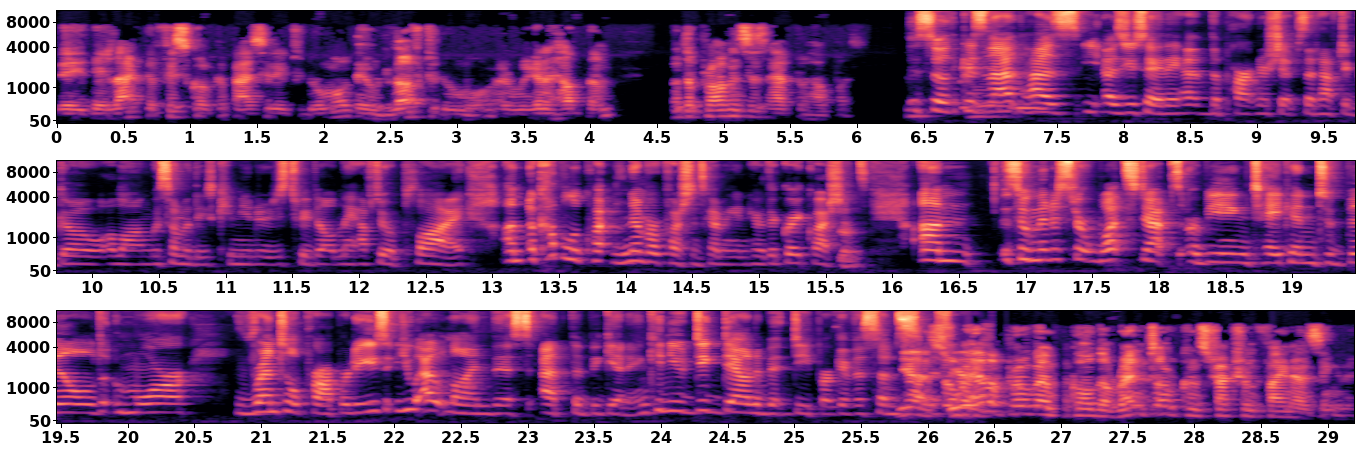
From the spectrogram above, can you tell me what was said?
They, they lack the fiscal capacity to do more. They would love to do more, and we're going to help them. But the provinces have to help us. So, because that has, as you say, they have the partnerships that have to go along with some of these communities to be built, and they have to apply. Um, a couple of que- number of questions coming in here. They're great questions. Sure. Um, so, Minister, what steps are being taken to build more rental properties? You outlined this at the beginning. Can you dig down a bit deeper? Give us some. Yeah. So we have a program called the Rental Construction Financing.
